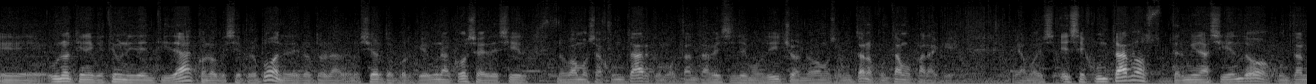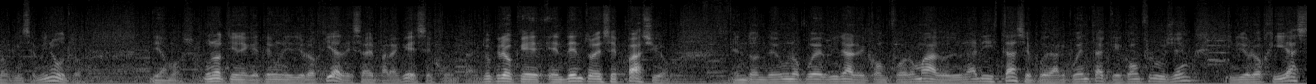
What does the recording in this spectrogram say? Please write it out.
eh, uno tiene que tener una identidad con lo que se propone del otro lado, ¿no es cierto? Porque una cosa es decir, nos vamos a juntar, como tantas veces hemos dicho, nos vamos a juntar, nos juntamos para qué. Digamos, es- ese juntarnos termina siendo juntarnos 15 minutos. Digamos, uno tiene que tener una ideología de saber para qué se junta. Yo creo que en- dentro de ese espacio en donde uno puede mirar el conformado de una lista, se puede dar cuenta que confluyen ideologías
